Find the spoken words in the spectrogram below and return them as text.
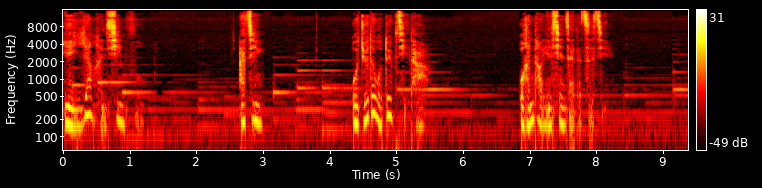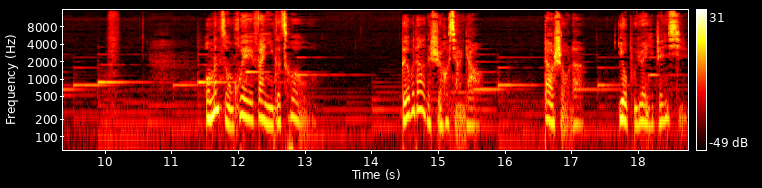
也一样很幸福？阿静，我觉得我对不起他。我很讨厌现在的自己。我们总会犯一个错误：得不到的时候想要，到手了又不愿意珍惜。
